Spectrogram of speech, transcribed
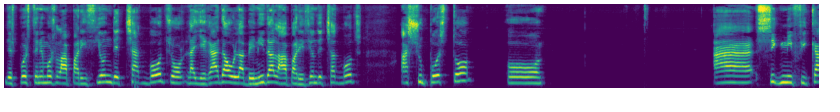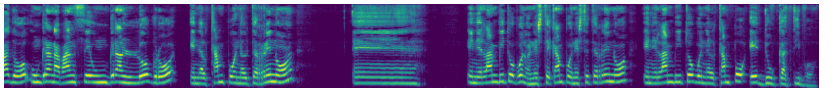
Después tenemos la aparición de chatbots o la llegada o la venida, la aparición de chatbots ha supuesto o ha significado un gran avance, un gran logro en el campo, en el terreno, eh, en el ámbito, bueno, en este campo, en este terreno, en el ámbito o en el campo educativo.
